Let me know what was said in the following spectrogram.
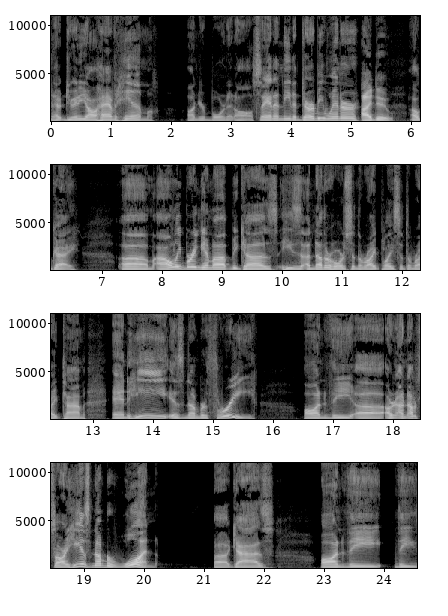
have, do any of y'all have him on your board at all? Santa Anita Derby winner. I do. Okay. Um, I only bring him up because he's another horse in the right place at the right time, and he is number three on the. Uh, or I'm I'm sorry, he is number one, uh, guys, on the the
